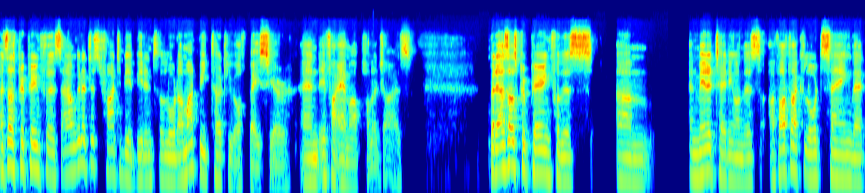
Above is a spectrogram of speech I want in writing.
as I was preparing for this, and I'm going to just try to be obedient to the Lord. I might be totally off base here, and if I am, I apologize. But as I was preparing for this um, and meditating on this, I felt like the Lord saying that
